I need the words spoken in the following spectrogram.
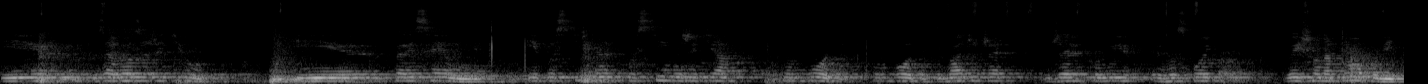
і загроза життю, і переселення, і постійне, постійне життя в турботах, в турботах. І бачачи, вже коли Господь вийшов на проповідь,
